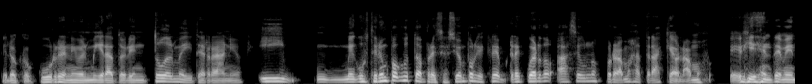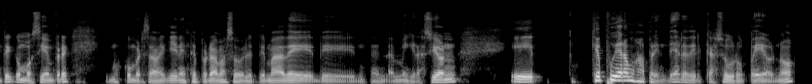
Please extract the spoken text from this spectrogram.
de lo que ocurre a nivel migratorio en todo el Mediterráneo. Y me gustaría un poco tu apreciación, porque recuerdo hace unos programas atrás que hablamos, evidentemente, como siempre, hemos conversado aquí en este programa sobre el tema de, de, de la migración. Eh, ¿Qué pudiéramos aprender del caso europeo, no?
